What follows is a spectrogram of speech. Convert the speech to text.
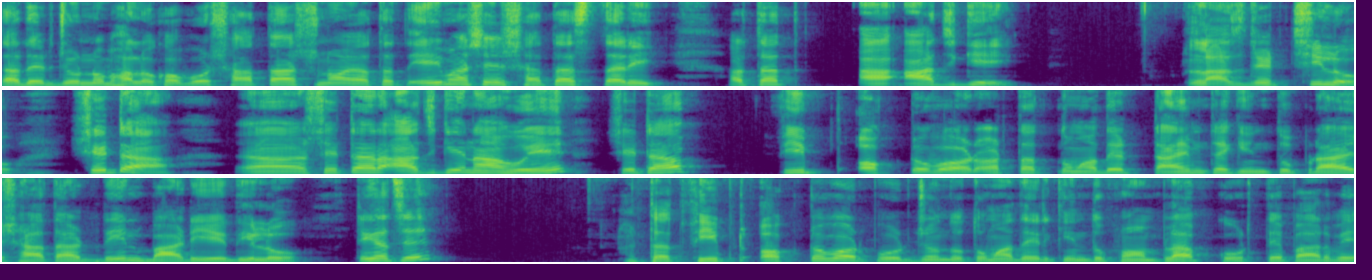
তাদের জন্য ভালো খবর। সাতাশ নয়, অর্থাৎ এই মাসের সাতাশ তারিখ, অর্থাৎ আজকে লাস্ট ডেট ছিল, সেটা সেটার আজকে না হয়ে সেটা ফিফথ অক্টোবর অর্থাৎ তোমাদের টাইমটা কিন্তু প্রায় সাত আট দিন বাড়িয়ে দিল। ঠিক আছে? অর্থাৎ ফিফথ অক্টোবর পর্যন্ত তোমাদের কিন্তু ফর্ম ফিল করতে পারবে।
